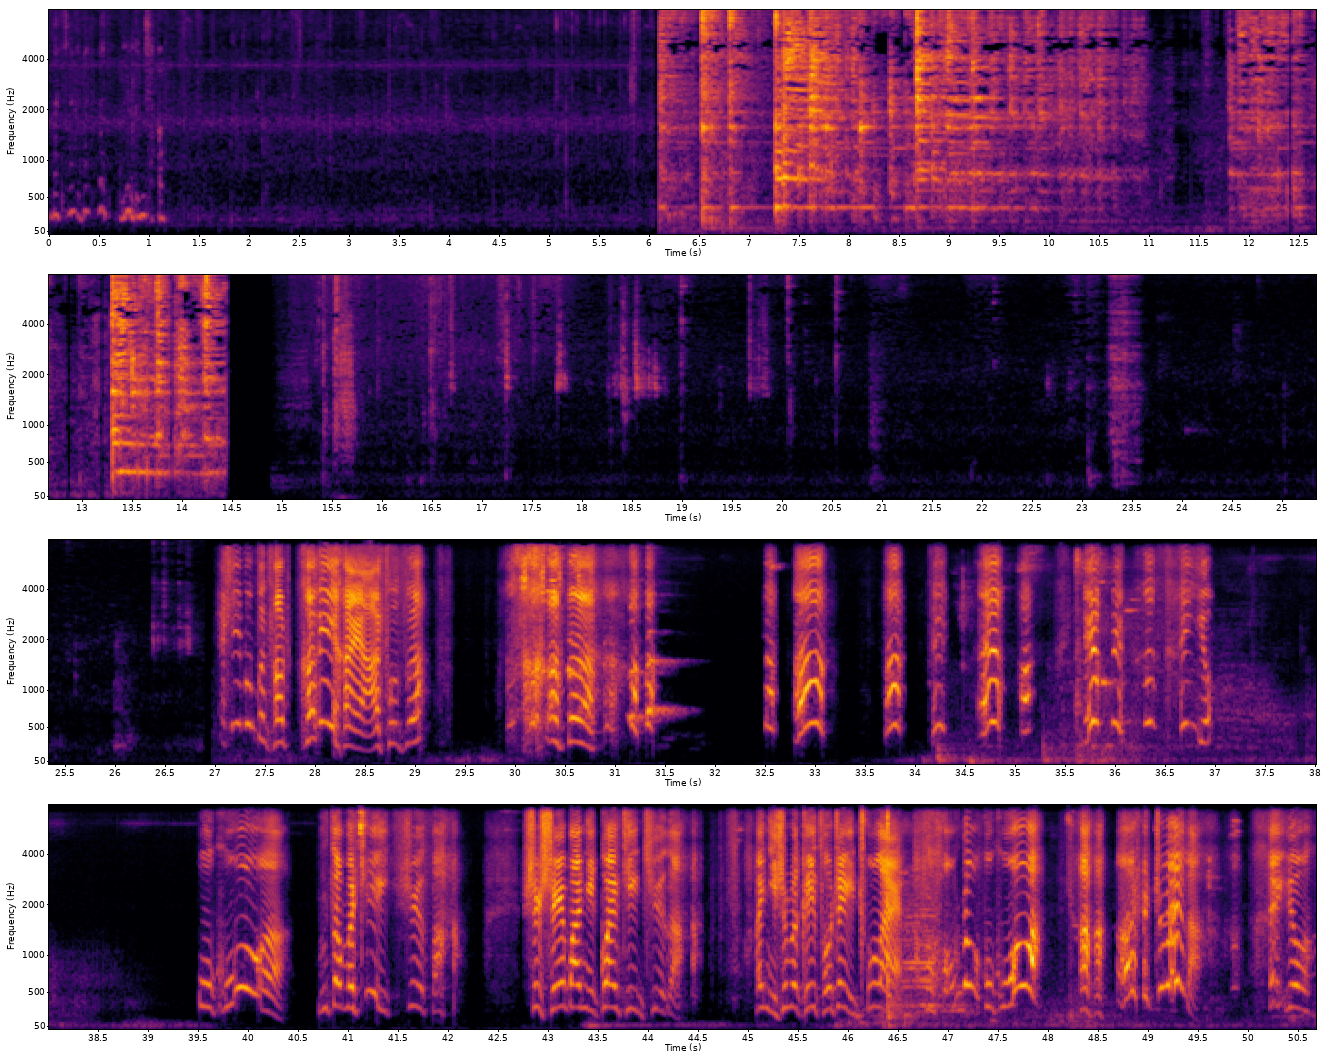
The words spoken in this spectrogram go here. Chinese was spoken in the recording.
哈哈，部分操作可厉害呀，兔子。呵呵，啊啊啊！哎哎啊！哎呦哎呦！虎虎，你怎么进去了？是谁把你关进去的？哎，你是不是可以从这里出来？红豆腐锅啊！哈哈啊，是这样。哎呦！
